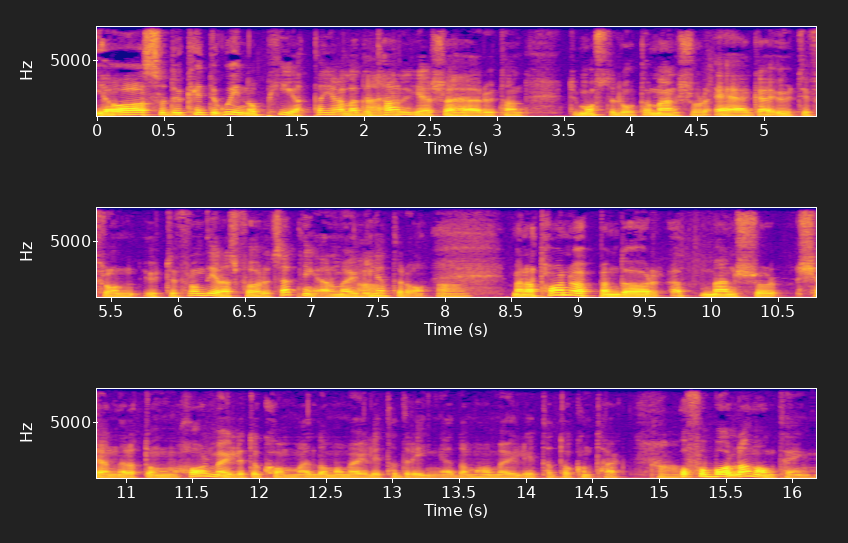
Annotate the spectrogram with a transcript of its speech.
Ja, så du kan inte gå in och peta i alla detaljer Nej. så här utan Du måste låta människor äga utifrån, utifrån deras förutsättningar och möjligheter. Då. Ja. Men att ha en öppen dörr, att människor känner att de har möjlighet att komma, eller de har möjlighet att ringa, de har möjlighet att ta kontakt Ja. och få bolla någonting.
